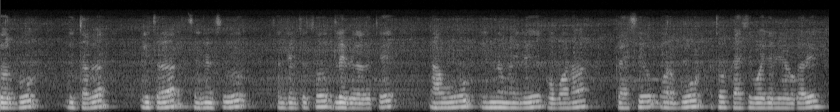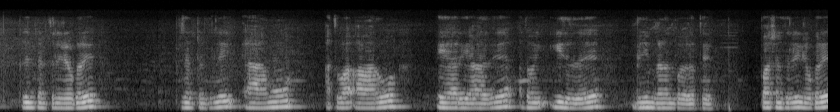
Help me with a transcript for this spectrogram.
ವರ್ಬು ಇದ್ದಾಗ ಈ ಥರ ಸೆಂಟೆನ್ಸು ಸೆಂಟೆನ್ಸಸ್ಸು ಇರಲೇಬೇಕಾಗುತ್ತೆ. ನಾವು ಇನ್ನು ಮೇಲೆ ಹೋಗೋಣ. ಪ್ಯಾಸಿವ್ ವರ್ಬು ಅಥವಾ ಪ್ಯಾಸಿವ್ ವಾಯ್ಸಲ್ಲಿ ಹೇಳ್ಬೇಕಾದ್ರೆ ಪ್ರೆಸೆಂಟ್ ಟೆನ್ಸಲ್ಲಿ ಹೇಳ್ಬೇಕಾದ್ರೆ ಪ್ರೆಸೆಂಟ್ ಟೆನ್ಸಲ್ಲಿ ಆಮು ಅಥವಾ ಆರು, ಎ ಆರ್ ಯಾರಿದೆ ಅಥವಾ ಈದಿದೆ ಬೀಯಿಂಗ್ ಬೇಕಾಗುತ್ತೆ ಪಾಸ್ಟ್ ಟೆನ್ಸಲ್ಲಿ ಹೇಳ್ಬೇಕಾದ್ರೆ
